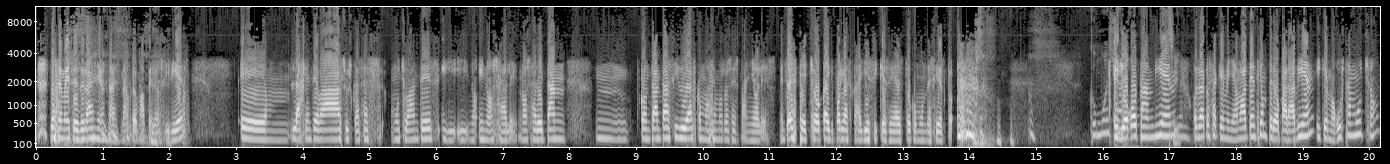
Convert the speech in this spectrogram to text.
12 meses del año, no es una broma, pero sí 10, eh, la gente va a sus casas mucho antes y, y no, y no sale, no sale tan mm, con tantas asiduidad como hacemos los españoles. Entonces te choca ir por las calles y que sea esto como un desierto. ¿Cómo es Y luego también, Sí. otra cosa que me llamó la atención, pero para bien y que me gusta mucho,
